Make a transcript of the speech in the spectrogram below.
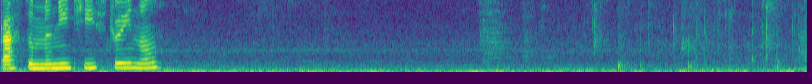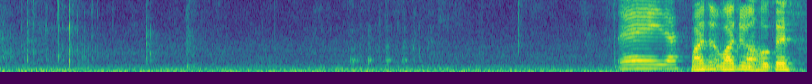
That's the mini tea strainer. Hey, that's why do why do you hold this?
